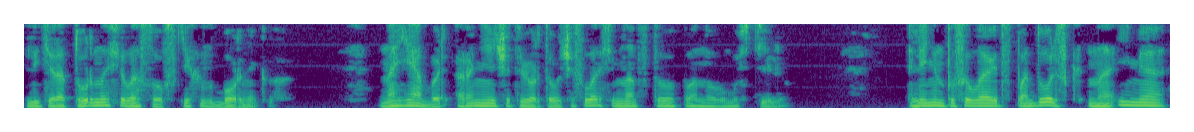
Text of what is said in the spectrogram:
литературно-философских сборниках. Ноябрь, ранее 4 числа, 17 по новому стилю. Ленин посылает в Подольск на имя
